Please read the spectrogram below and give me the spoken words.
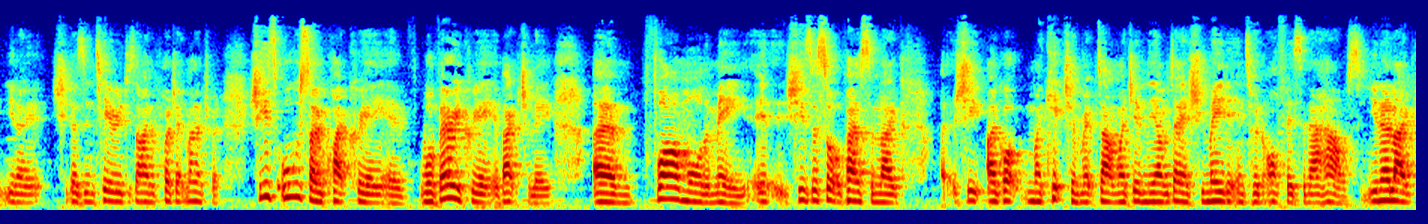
you know she does interior design and project management she's also quite creative well very creative actually um far more than me it, she's the sort of person like she I got my kitchen ripped out of my gym the other day and she made it into an office in her house. You know, like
